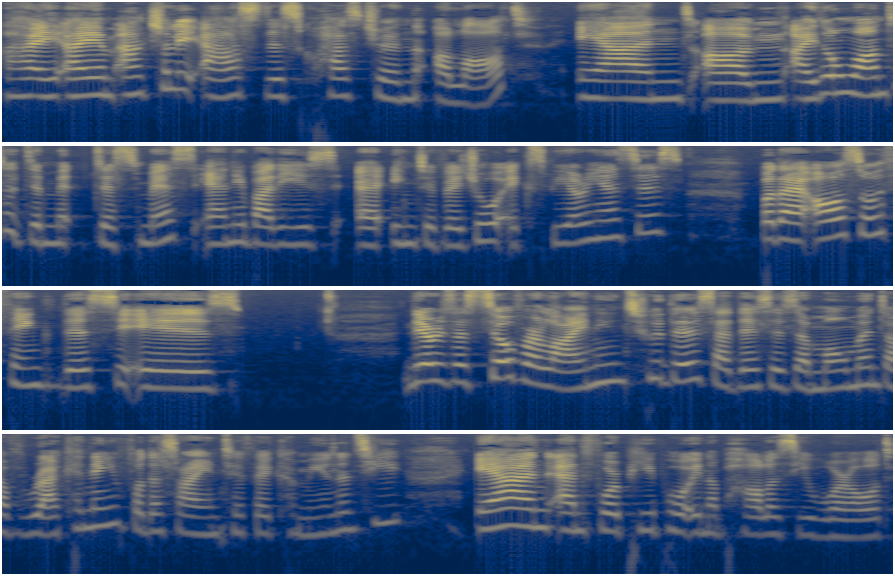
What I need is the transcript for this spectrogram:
I, I am actually asked this question a lot, and um, I don't want to dim- dismiss anybody's uh, individual experiences, but I also think this is there's a silver lining to this that this is a moment of reckoning for the scientific community and and for people in the policy world.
